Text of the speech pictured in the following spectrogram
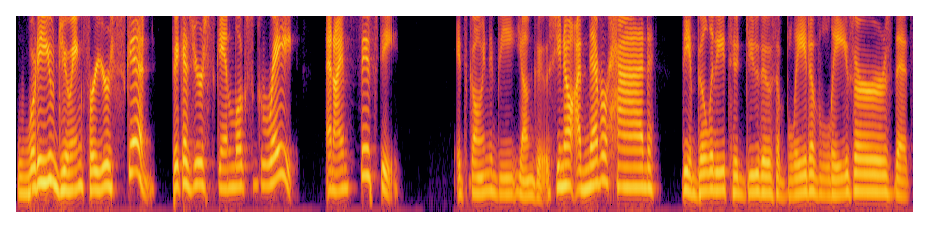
What are you doing for your skin? Because your skin looks great and I'm 50. It's going to be Young Goose. You know, I've never had the ability to do those ablative lasers that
